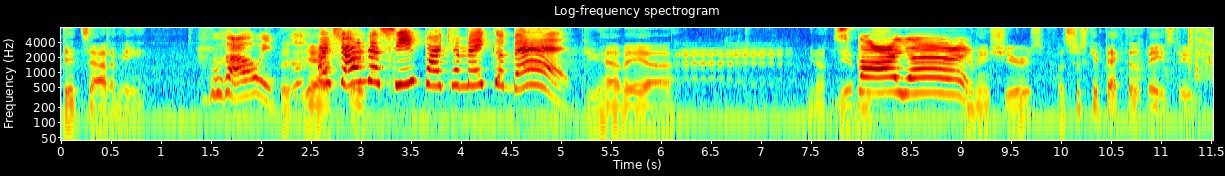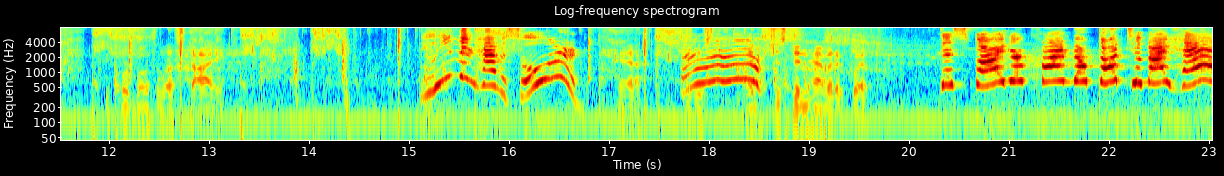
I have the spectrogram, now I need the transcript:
bits out of me. Wowie. But, yeah, I it's found good. a sheep. I can make a bed. Do you have a uh? You don't? Do you have, any, do you have any shears? Let's just get back to the base, dude, before both of us die. You even have a sword. Yeah. I just, I just didn't have it equipped. The spider climbed up onto my head.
